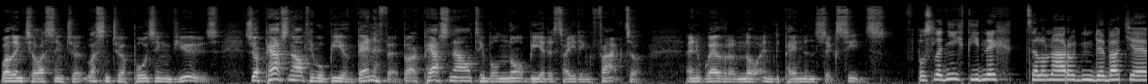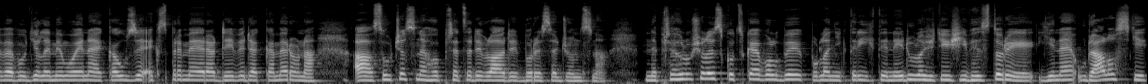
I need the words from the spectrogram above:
willing to listen to listen to opposing views. So her personality will be of benefit, but her personality will not be a deciding factor in whether or not independence succeeds. Posledních týdnech celonárodní debatě ve vodili mimo jiné kauzy expremiéra Davida Camerona a současného předsedy vlády Borise Johnsona. Nepřehlušily skotské volby podle některých ty nejdůležitější v historii jiné události?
